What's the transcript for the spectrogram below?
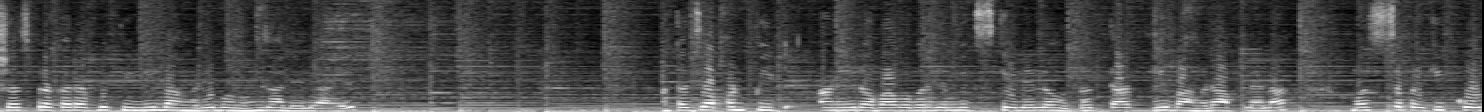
अशाच प्रकारे आपले तिन्ही बांगडे भरून झालेले आहेत. आता जे आपण पीठ आणि रवा वगैरे हे मिक्स केलेलं होतं त्यात हे बांगडा आपल्याला मस्तपैकी कोट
